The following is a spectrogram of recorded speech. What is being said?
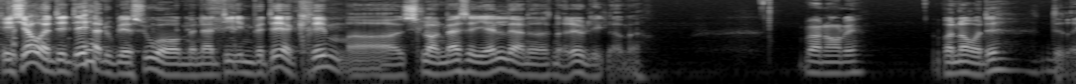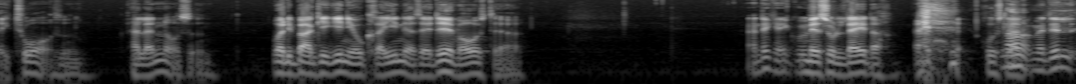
det er sjovt, at det er det her, du bliver sur over, men at de invaderer Krim og slår en masse ihjel dernede og sådan noget, det er du ligeglad med. Hvornår er det? Hvornår var det? Det jeg ikke, to år siden. Halvanden år siden. Hvor de bare gik ind i Ukraine og sagde, det er vores der. Ja, det kan jeg ikke huske. Med soldater. Rusland. Nå, men, det,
